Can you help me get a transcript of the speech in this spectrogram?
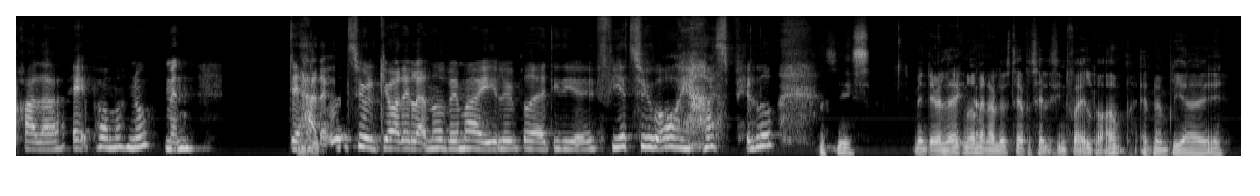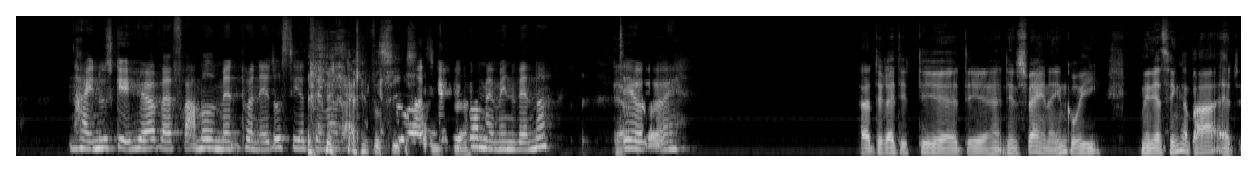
praller af på mig nu. Men det har da uden tvivl gjort et eller andet ved mig i løbet af de 24 år, jeg har spillet. Præcis. Men det er jo ikke noget, man har lyst til at fortælle sine forældre om, at man bliver... Øh... Nej, nu skal I høre, hvad fremmede mænd på nettet siger til mig. ja, lige præcis. Jeg skal hygge mig med mine venner. Ja. Det er jo... Øh, Ja, det er rigtigt. Det er, det, er, det er en svag at indgå i. Men jeg tænker bare, at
